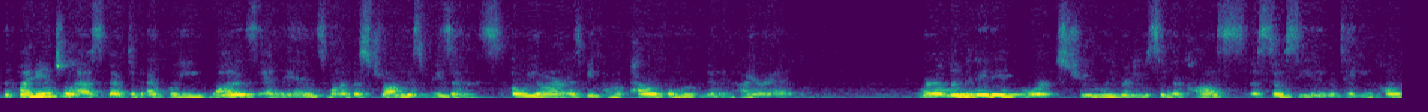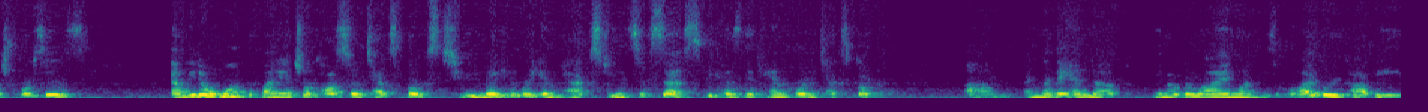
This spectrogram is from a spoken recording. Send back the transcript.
The financial aspect of equity was and is one of the strongest reasons OER has become a powerful movement in higher ed. We're eliminating or extremely reducing the costs associated with taking college courses, and we don't want the financial cost of textbooks to negatively impact student success because they can't afford a textbook. Um, and then they end up, you know, relying on using a library copy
